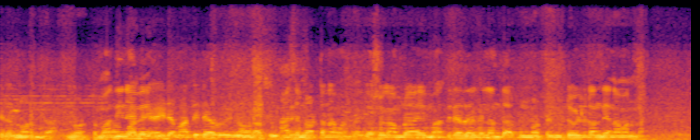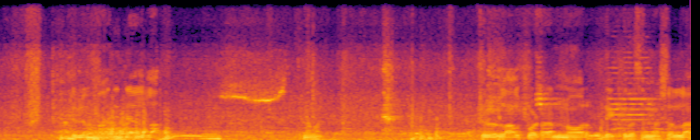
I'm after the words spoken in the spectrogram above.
এটা নটটা। নটটা মাদি না ভাই। এটা মাদিটা ওই নর আছে। আচ্ছা নটটা নামান ভাই। দর্শক আমরা এই মাদিটা দেখালাম তারপর নটটা একটু টেবিলটা টান দিয়ে নামান না। মাদিটা নামান। লাল পটার নর দেখতে পাচ্ছেন মাসাল্লাহ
